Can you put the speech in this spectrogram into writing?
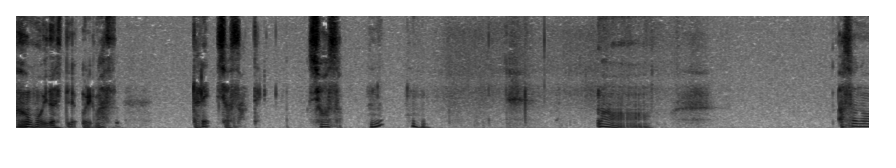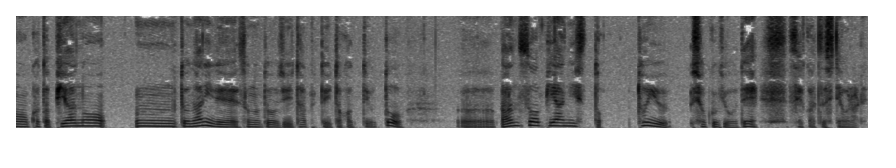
思い出しております。誰？翔さんって。翔さんん？まあその方ピアノうんと何でその当時食べていたかっていうと伴奏ピアニストという職業で生活しておられ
